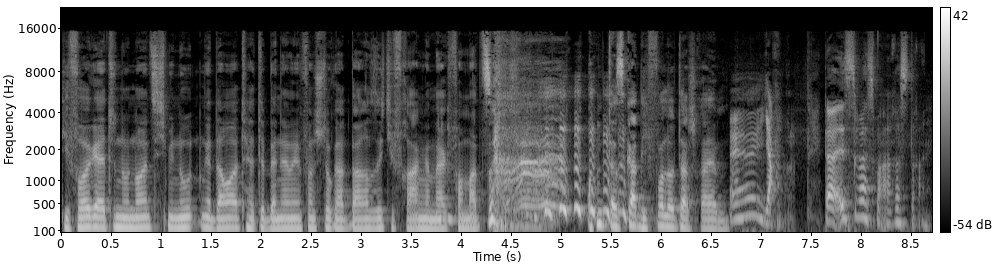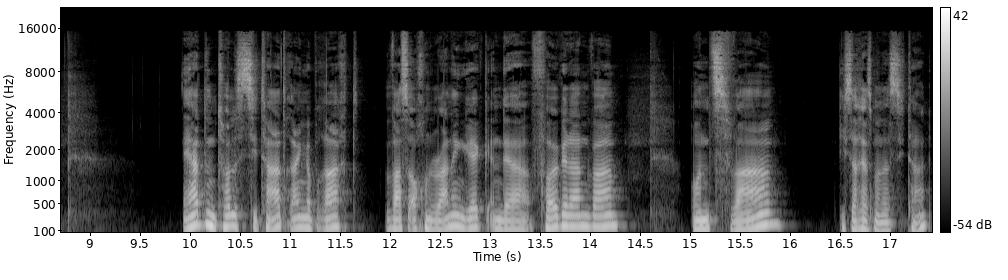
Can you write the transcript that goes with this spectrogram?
Die Folge hätte nur 90 Minuten gedauert, hätte Benjamin von Stuttgart-Barre sich die Fragen gemerkt von Matze. Und das kann ich voll unterschreiben. Äh, ja, da ist was Wahres dran. Er hat ein tolles Zitat reingebracht, was auch ein Running Gag in der Folge dann war. Und zwar, ich sage erstmal das Zitat,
